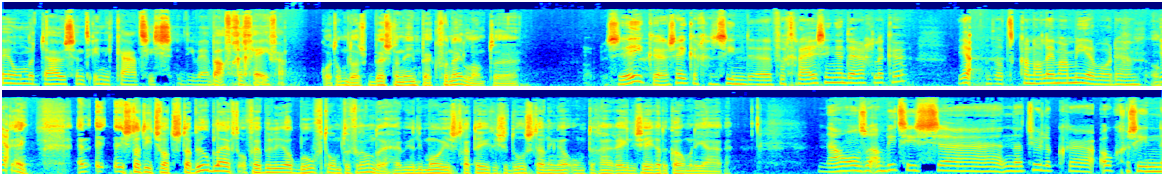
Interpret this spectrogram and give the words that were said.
200.000 indicaties die we hebben afgegeven. Kortom, dat is best een impact voor Nederland. Uh. Zeker, zeker gezien de vergrijzing en dergelijke. Ja, dat kan alleen maar meer worden. Oké. Ja. En is dat iets wat stabiel blijft of hebben jullie ook behoefte om te veranderen? Hebben jullie mooie strategische doelstellingen om te gaan realiseren de komende jaren? Nou, onze ambities uh, natuurlijk uh, ook gezien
